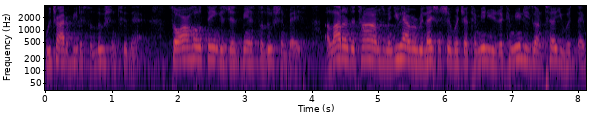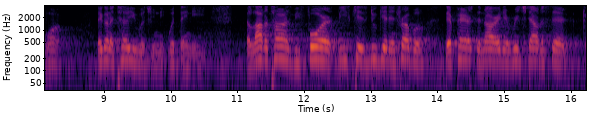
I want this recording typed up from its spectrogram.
we try to be the solution to that. So our whole thing is just being solution based. A lot of the times when you have a relationship with your community, the community is going to tell you what they want. They're going to tell you what you need, what they need. A lot of times before these kids do get in trouble, their parents then already reached out and said,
